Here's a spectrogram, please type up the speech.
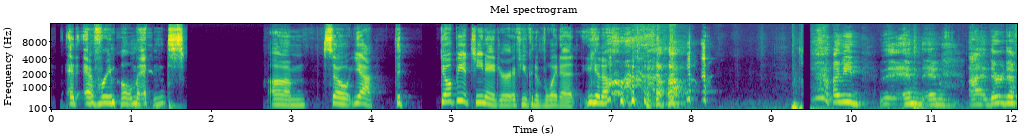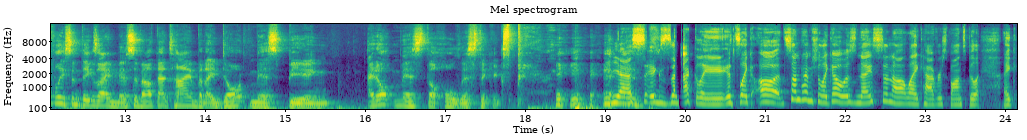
at every moment. Um so yeah the don't be a teenager if you can avoid it you know I mean, and and I, there are definitely some things I miss about that time, but I don't miss being I don't miss the holistic experience. yes, exactly. It's like, uh, sometimes you're like, oh, it was nice to not like have responsibility. Like,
